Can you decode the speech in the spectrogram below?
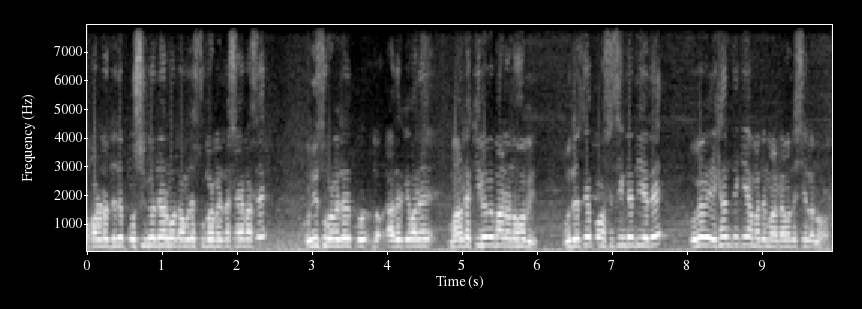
অপারেটরদের প্রশিক্ষণ দেওয়ার মতো আমাদের সুপারভাইজার সাহেব আছে। উনি সুপারভাইজার তাদেরকে মানে মালটা কীভাবে বানানো হবে? ওদেরকে প্রসেসিংটা দিয়ে দেয় ওইভাবে এখান থেকেই আমাদের মালটা আমাদের সেলানো হয়।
